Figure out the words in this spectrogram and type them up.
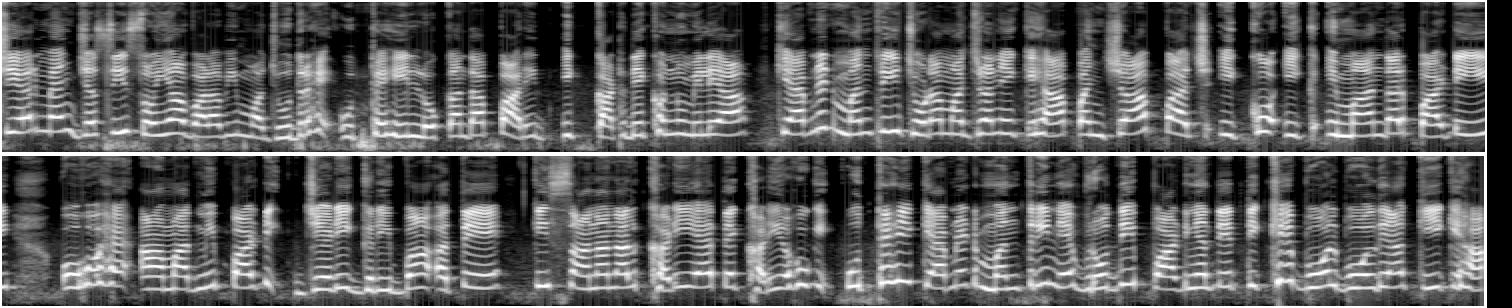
ਚੇਅਰਮੈਨ ਜੱਸੀ ਸੋਈਆਂ ਵਾਲਾ ਵੀ ਮੌਜੂਦ ਰਹੇ। ਉੱਥੇ ਹੀ ਲੋਕਾਂ ਦਾ ਭਾਰੀ ਇਕੱਠ ਦੇਖਣ ਨੂੰ ਮਿਲਿਆ। ਕੈਬਨਿਟ ਮੰਤਰੀ ਜੋੜਾ ਮਾਜਰਾ ਨੇ ਕਿਹਾ, ਪੰਜਾਬ ਭਰ ਇੱਕੋ ਇੱਕ ਇਮਾਨਦਾਰ ਪਾਰਟੀ, ਉਹ ਹੈ ਆਮ ਆਦਮੀ ਪਾਰਟੀ, ਜਿਹੜੀ ਗਰੀਬਾਂ ਅਤੇ ਕਿਸਾਨਾਂ ਨਾਲ ਖੜੀ ਹੈ ਤੇ ਖੜੀ ਰਹੂਗੀ। ਉੱਥੇ ਹੀ ਕੈਬਨਿਟ ਮੰਤਰੀ ਨੇ ਵਿਰੋਧੀ ਪਾਰਟੀਆਂ ਤੇ ਤਿੱਖੇ ਬੋਲ ਬੋਲਦਿਆਂ ਕੀ ਕਿਹਾ,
